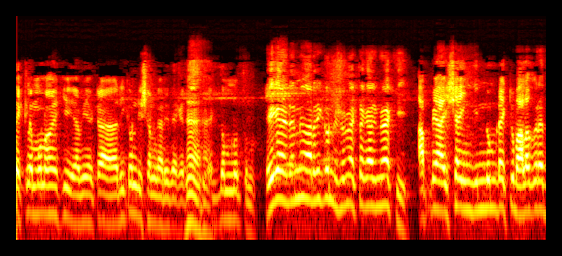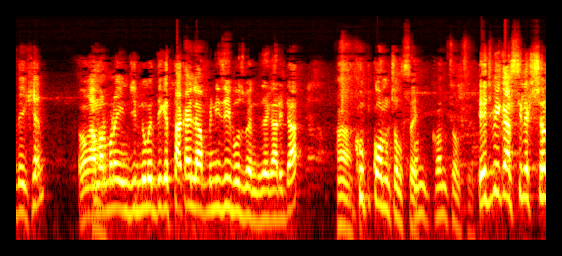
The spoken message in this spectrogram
দেখলে মনে হয় কি আমি একটা রিকন্ডিশন গাড়ি দেখেন হ্যাঁ, হ্যাঁ। একদম নতুন। এই গাড়িটা নিয়ে আর রিকন্ডিশন একটা গাড়ি নয় কি আপনি আইসা ইঞ্জিন রুমটা একটু ভালো করে দেখেন এবং আমার মনে হয় ইঞ্জিন রুমের দিকে তাকাইলে আপনি নিজেই বুঝবেন যে গাড়িটা হ্যাঁ। খুব কম চলছে। কম চলছে। এইচবি কার সিলেকশন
